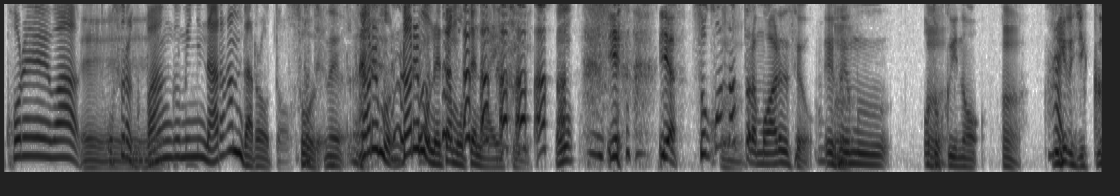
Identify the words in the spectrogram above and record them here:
これはええ。おそらく番組にならんだろうと。そうですね。誰も誰もネタ持ってないし。う んいやいやそこになったらもうあれですよ。FM お得意の。うん。ミュージック。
